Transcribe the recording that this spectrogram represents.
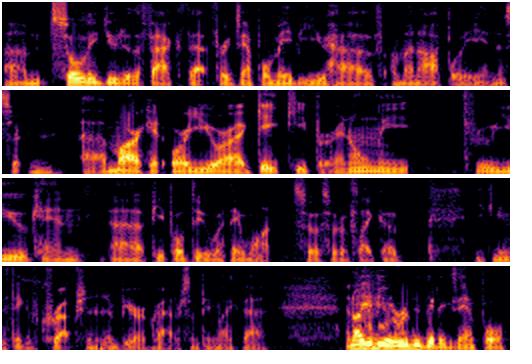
um, solely due to the fact that, for example, maybe you have a monopoly in a certain uh, market or you are a gatekeeper and only through you can uh, people do what they want. So, sort of like a, you can even think of corruption in a bureaucrat or something like that. And I'll give you a really good example.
